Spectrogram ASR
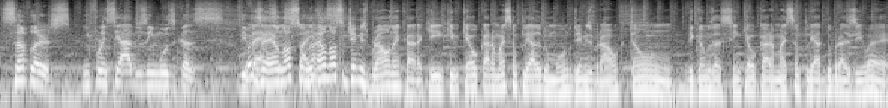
samplers influenciados em músicas diversas. Pois é, é o, nosso, países. é o nosso James Brown, né, cara? Que, que, que é o cara mais sampleado do mundo, James Brown. Então, digamos assim, que é o cara mais sampleado do Brasil, é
